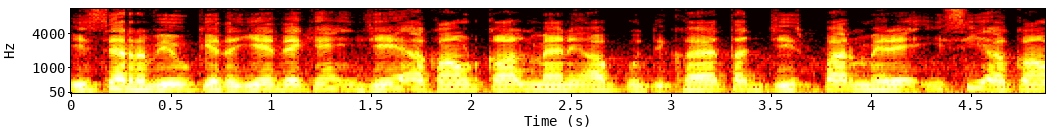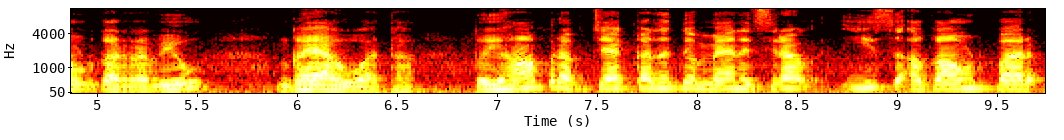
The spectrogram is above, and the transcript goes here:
इससे रिव्यू किया था। ये देखें, ये अकाउंट कल मैंने आपको दिखाया था, जिस पर मेरे इसी अकाउंट का रिव्यू गया हुआ था। तो यहाँ पर आप चेक कर सकते हो, मैंने सिर्फ़ इस अकाउंट पर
